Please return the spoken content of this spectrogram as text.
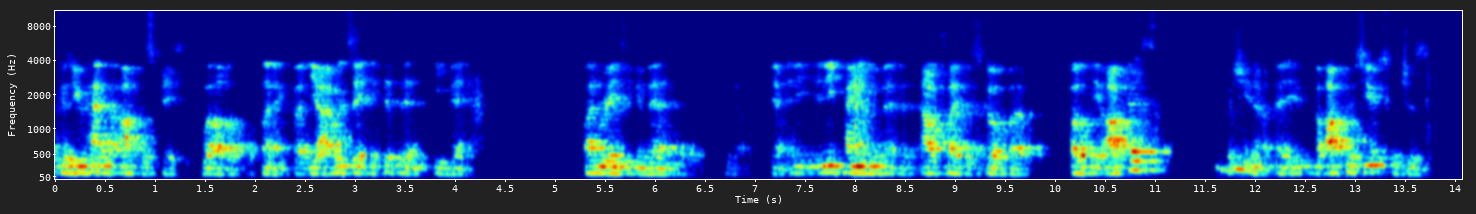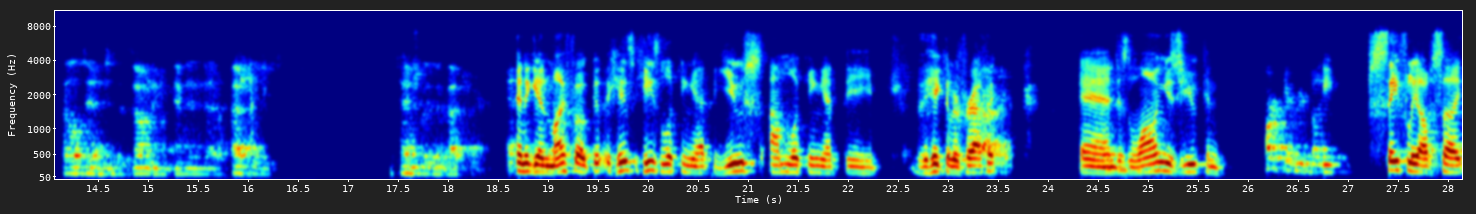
Because you have the office space as well as the clinic, but yeah, I would say if it's an event. Fundraising event, you know, yeah, any, any kind of event that's outside the scope of both the office. Which, you know, uh, the office use, which is built into the zoning and then the special use. Potentially the veterinary. And again, my focus, his, he's looking at the use, I'm looking at the vehicular traffic. And as long as you can park everybody safely offsite,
